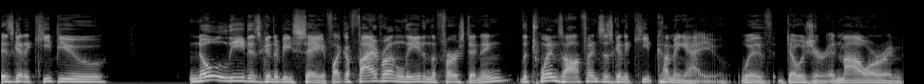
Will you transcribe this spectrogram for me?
is going to keep you no lead is going to be safe. Like a five run lead in the first inning, the Twins offense is going to keep coming at you with Dozier and Mauer. And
